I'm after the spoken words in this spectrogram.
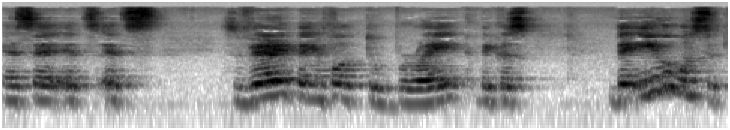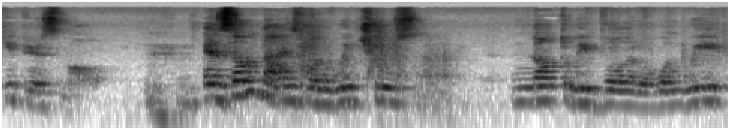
It's a, it's it's it's very painful to break because the ego wants to keep you small, mm-hmm. and sometimes when we choose not to be vulnerable, when we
